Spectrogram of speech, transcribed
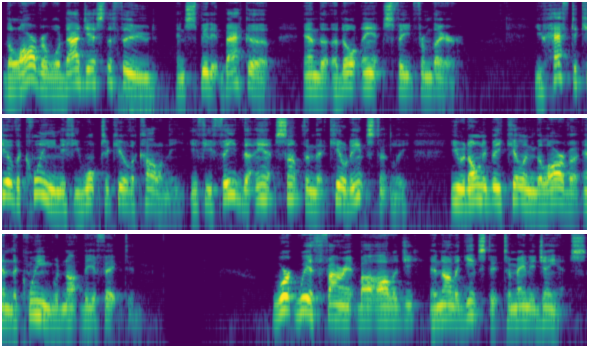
The larva will digest the food and spit it back up and the adult ants feed from there. You have to kill the queen if you want to kill the colony. If you feed the ants something that killed instantly, you would only be killing the larva and the queen would not be affected. Work with fire ant biology and not against it to manage ants.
